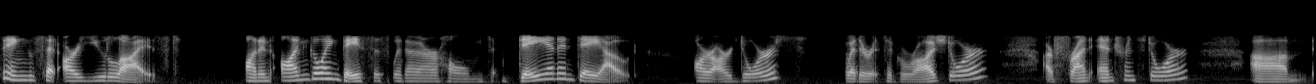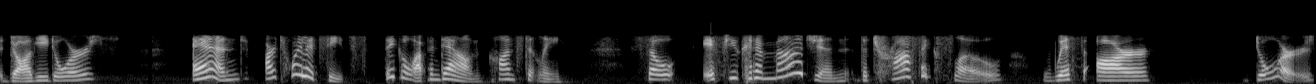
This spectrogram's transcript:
things that are utilized on an ongoing basis within our homes day in and day out are our doors whether it's a garage door our front entrance door um, doggy doors and our toilet seats. They go up and down constantly. So if you can imagine the traffic flow with our doors,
